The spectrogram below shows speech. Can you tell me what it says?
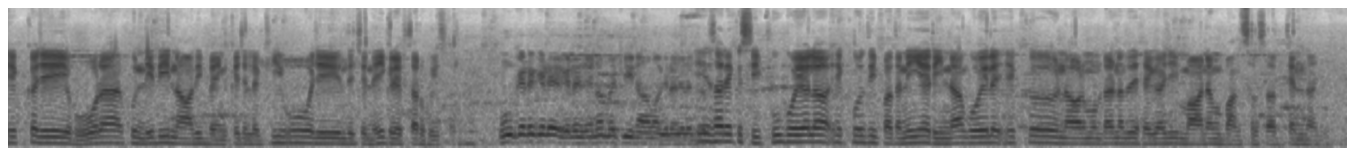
ਇੱਕ ਅਜੇ ਹੋਰ ਹੈ ਕੋਈ ਨਿਧੀ ਨਾਂ ਦੀ ਬੈਂਕ 'ਚ ਲੱਗੀ ਉਹ ਅਜੇ ਇਹਦੇ 'ਚ ਨਹੀਂ ਗ੍ਰਿਫਤਾਰ ਹੋਈ ਸਰ। ਹੁਣ ਕਿਹੜੇ ਕਿਹੜੇ ਹੈਗੇ ਨੇ ਜੀ? ਇਹਨਾਂ ਦਾ ਕੀ ਨਾਮ ਨੇ ਜਿਹੜੇ ਇਹ ਸਰ ਇੱਕ ਸੀਪੂ ਗੋਇਲ ਆ, ਇੱਕ ਉਹਦੀ ਪਤਨੀ ਹੈ ਰੀਨਾ ਗੋਇਲ ਇੱਕ ਨਾਲ ਮੁੰਡਾ ਇਹਨਾਂ ਦੇ ਹੈਗਾ ਜੀ ਮਾਨਵ ਬਾਂਸਲ ਸਰ ਤਿੰਨ ਆ ਜੀ।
